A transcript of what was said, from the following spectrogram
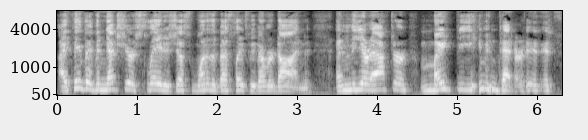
I think that the next year's slate is just one of the best slates we've ever done, and the year after might be even better. It, it's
